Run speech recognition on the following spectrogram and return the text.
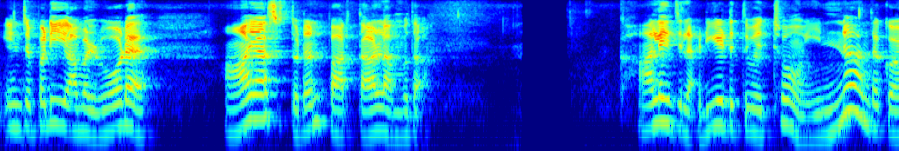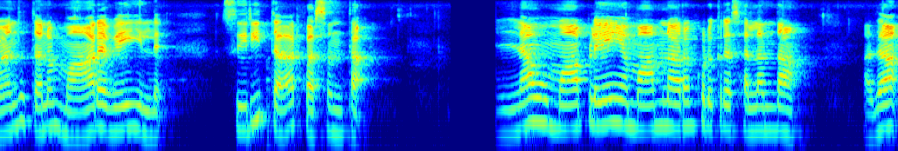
என்றபடி அவள் ஓட ஆயாசத்துடன் பார்த்தாள் அமுதா. காலேஜில் அடியெடுத்து வச்சோம். இன்னும் அந்த குழந்தைத்தனம் மாறவே இல்லை. சிரித்தார் வசந்தா. எல்லாம் உன் மாப்பிள்ளையும் என் மாமனாரும் கொடுக்குற செல்லம்தான். அதான்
